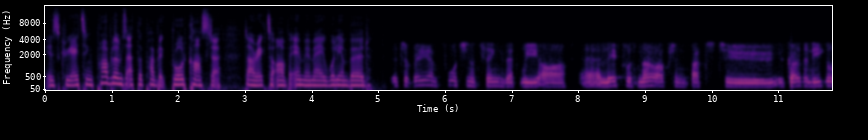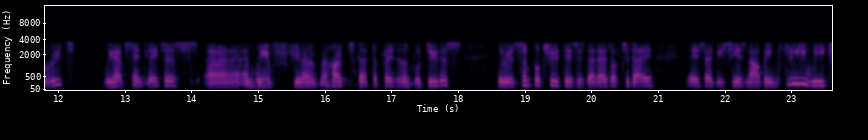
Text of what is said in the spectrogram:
is creating problems at the public broadcaster. Director of MMA, William Bird it's a very unfortunate thing that we are uh, left with no option but to go the legal route. We have sent letters, uh, and we've, you know, hoped that the president would do this. The simple truth is, is that as of today, the SABC has now been three weeks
